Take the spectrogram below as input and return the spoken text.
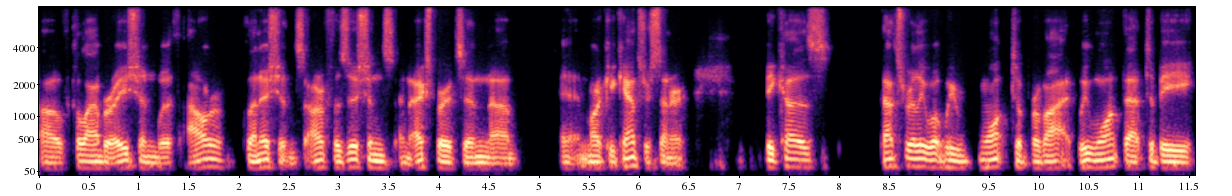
of collaboration with our clinicians, our physicians, and experts in, uh, in Markey Cancer Center, because that's really what we want to provide. We want that to be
